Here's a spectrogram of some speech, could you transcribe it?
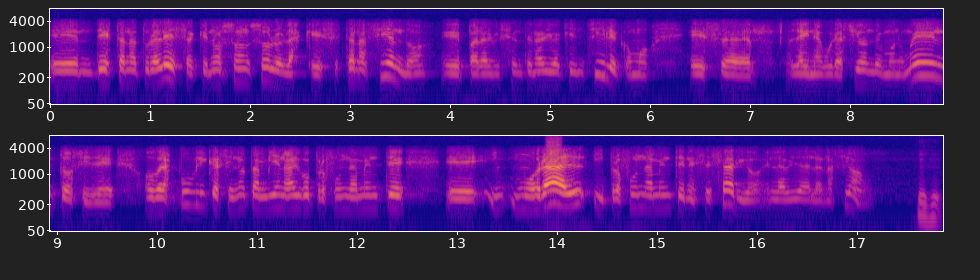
eh, de esta naturaleza, que no son solo las que se están haciendo eh, para el Bicentenario aquí en Chile, como es eh, la inauguración de monumentos y de obras públicas, sino también algo profundamente eh, moral y profundamente necesario en la vida de la nación. Uh -huh.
